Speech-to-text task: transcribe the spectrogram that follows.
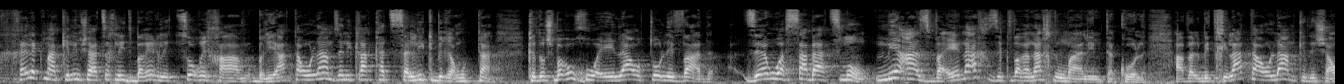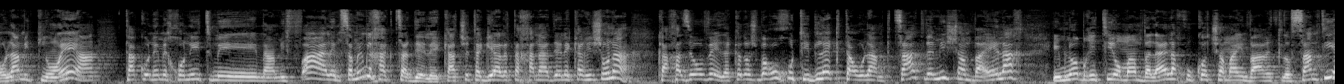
חלק מהכלים שהיה צריך להתברר לצורך בריאת העולם, זה נקרא כצליק ברעותה. הקדוש ברוך הוא העלה אותו לבד. זה הוא עשה בעצמו. מאז ואילך זה כבר אנחנו מעלים את הכל. אבל בתחילת העולם, כדי שהעולם יתנועע, אתה קונה מכונית מהמפעל, הם שמים לך קצת דלק עד שתגיע לתחנה הדלק הראשונה. ככה זה עובד. הקדוש ברוך הוא תדלק את העולם קצת, ומשם ואילך, אם לא בריתי יומם ולילה, חוקות שמיים וארץ לא שמתי,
